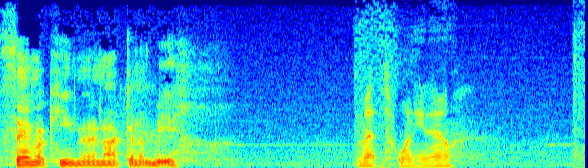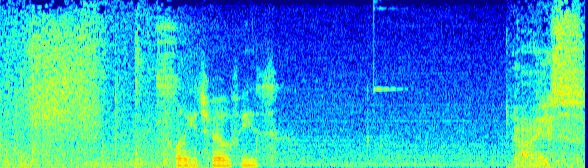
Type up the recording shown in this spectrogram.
San Joaquin they're not gonna be. I'm at 20 now. 20 trophies. Nice.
